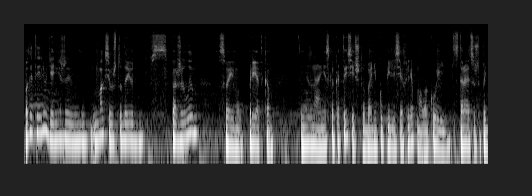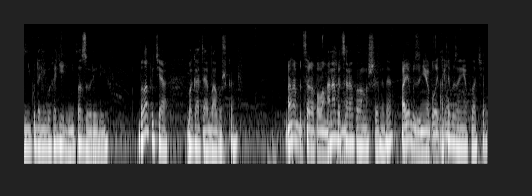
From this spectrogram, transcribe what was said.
богатые люди, они же максимум, что дают пожилым своим предкам, ты не знаю, несколько тысяч, чтобы они купили себе хлеб, молоко и стараются, чтобы они никуда не выходили, не позорили их. Была бы у тебя богатая бабушка, Она бы царапала она бы машину. царапала машины, да? А я бы за нее платил. А ты бы за нее платил.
